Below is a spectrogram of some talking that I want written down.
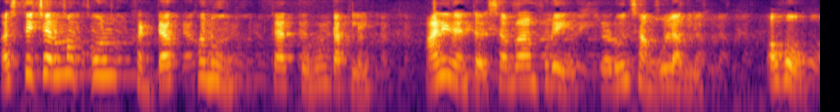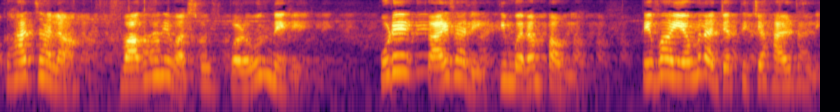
अस्थिचर्म खून खड्डा खणून त्यात पुरून टाकले आणि नंतर सम्रांपुढे रडून सांगू लागली अहो घात झाला. वाघाने वासरू पळवून नेले. पुढे काय झाले ती मरम पावली. तेव्हा यमराज्यात तिचे हाल झाले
